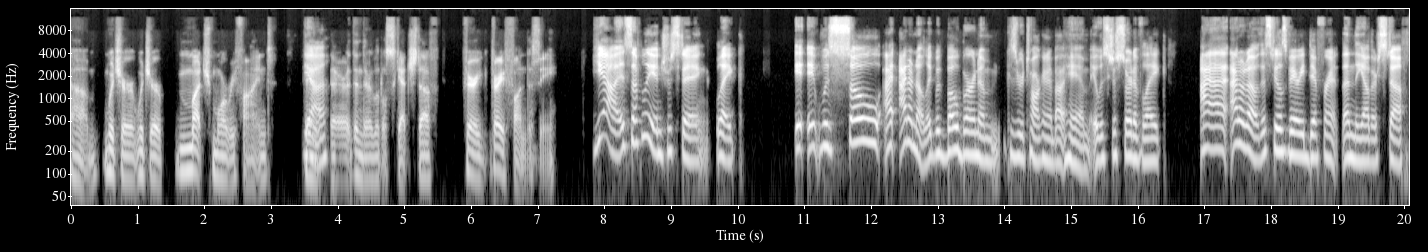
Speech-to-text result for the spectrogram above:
um which are which are much more refined than yeah their than their little sketch stuff very very fun to see yeah it's definitely interesting like it, it was so I, I don't know like with bo burnham because we were talking about him it was just sort of like I I don't know. This feels very different than the other stuff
